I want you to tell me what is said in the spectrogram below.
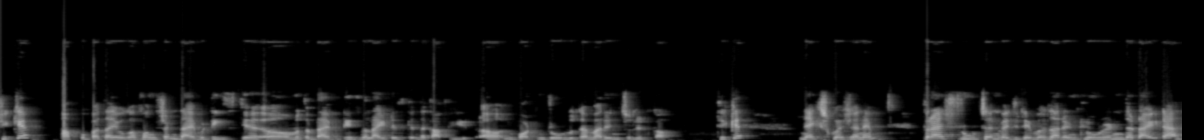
ठीक है? आपको पता ही होगा फ़ंक्शन डायबिटीज़ के आ, मतलब डायबिटीज़ मेलाइटिस के अंदर काफ़ी इंपॉर्टेंट रोल होता है हमारे इंसुलिन का। ठीक है? नेक्स्ट क्वेश्चन है fresh fruits and vegetables are included in the diet as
